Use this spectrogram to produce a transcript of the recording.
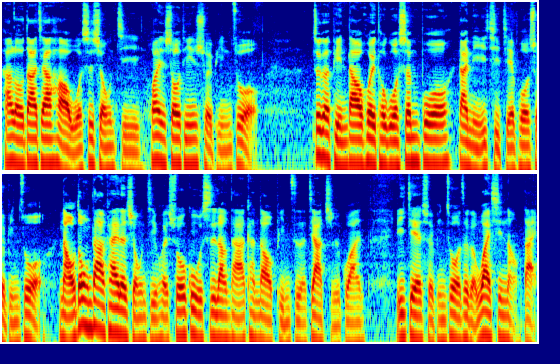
Hello，大家好，我是熊吉，欢迎收听水瓶座这个频道，会透过声波带你一起解剖水瓶座。脑洞大开的熊吉会说故事，让大家看到瓶子的价值观，理解水瓶座这个外星脑袋，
